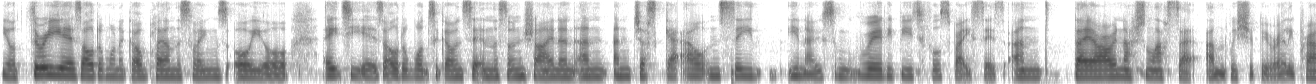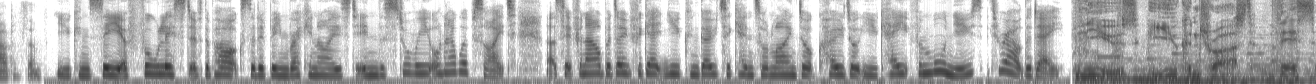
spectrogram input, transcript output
you're three years old and want to go and play on the swings, or you're 80 years old and want to go and sit in the sunshine and and and just get out and see you know some really beautiful spaces. And they are a national asset and we should be really proud of them. You can see a full list of the parks that have been recognised in the story on our website. That's it for now, but don't forget you can go to kentonline.co.uk for more news throughout the day. News you can trust. This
